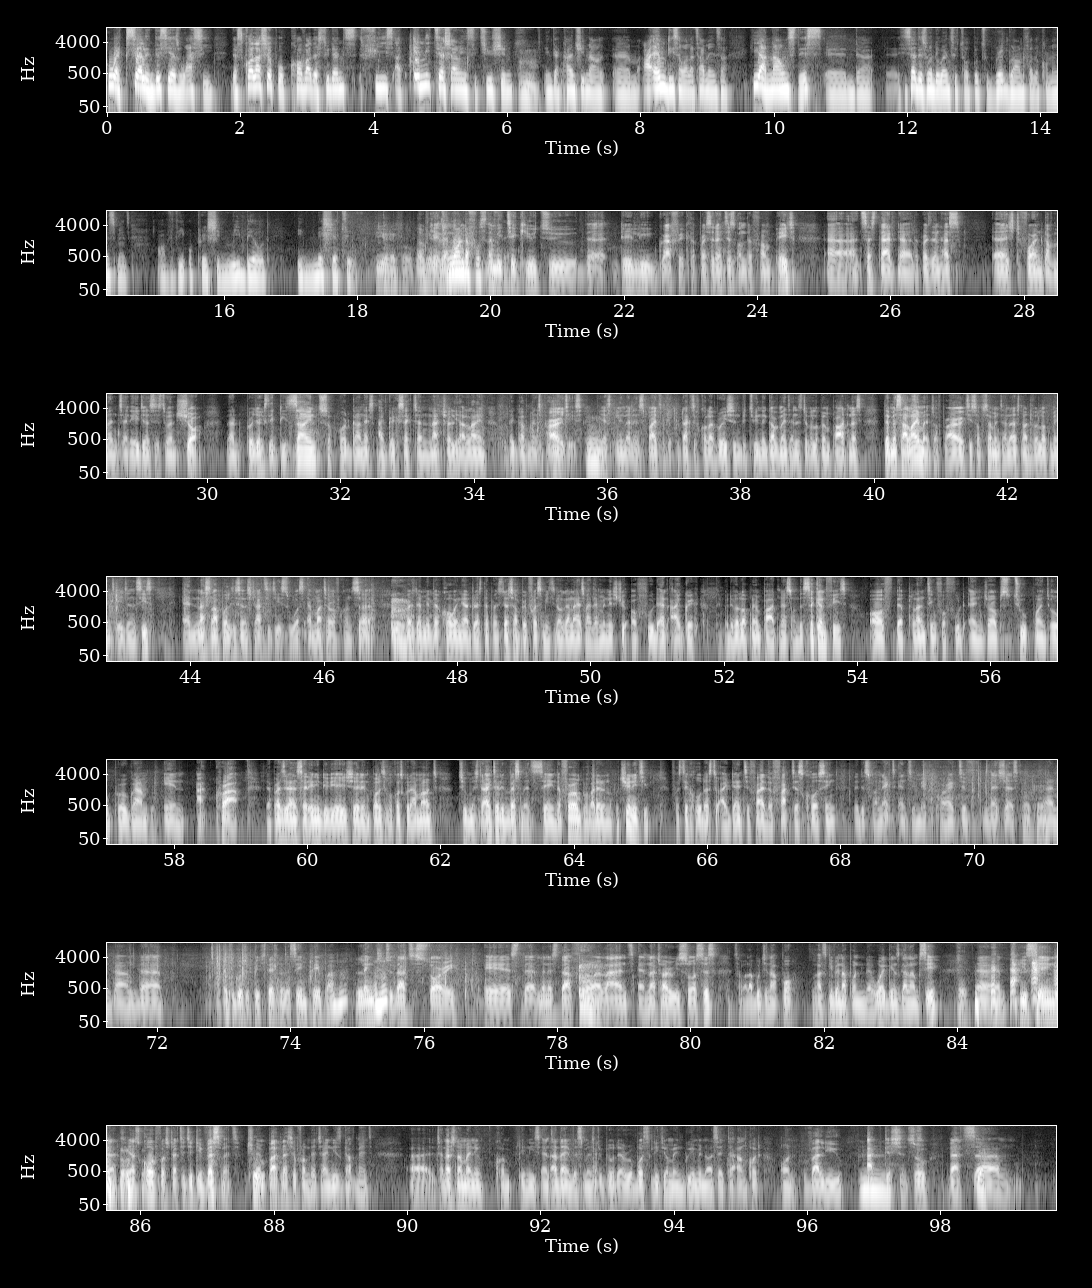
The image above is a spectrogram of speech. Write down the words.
who excel in this year's WASSCE. The scholarship will cover the students' fees at any tertiary institution in the country. Now, um, our MD Samuel Attah-Mensah, he announced this and uh, he said this when they went to Tokpo to break ground for the commencement of the Operation Rebuild initiative. Beautiful. Okay, then Wonderful let me, stuff Let me there. take you to the daily graphic. The president is on the front page. Uh, it says that uh, the president has urged foreign governments and agencies to ensure that projects they design to support Ghana's agri sector naturally align with the government's priorities. Hmm. He explained that in spite of the productive collaboration between the government and its development partners, the misalignment of priorities of some international development agencies and national policies and strategies was a matter of concern. Hmm. president made the call when he addressed the presidential breakfast meeting organized by the Ministry of Food and Agri with development partners on the second phase of the Planting for Food and Jobs 2.0 program in Accra. The president said any deviation in policy focus could amount to misdirected investments, saying the forum provided an opportunity for stakeholders to identify the factors causing the disconnect and to make corrective measures. And um, the if you go to page 13 of the same paper, linked to that story, is the Minister for Lands and Natural Resources, Samuel Abu Jinapor, who has given up on the war against Galamsey. And he's saying that he has called for strategic investment and partnership from the Chinese government, uh, international mining companies, and other investments to build a robust lithium and green mineral sector anchored on value addition. So that's um,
